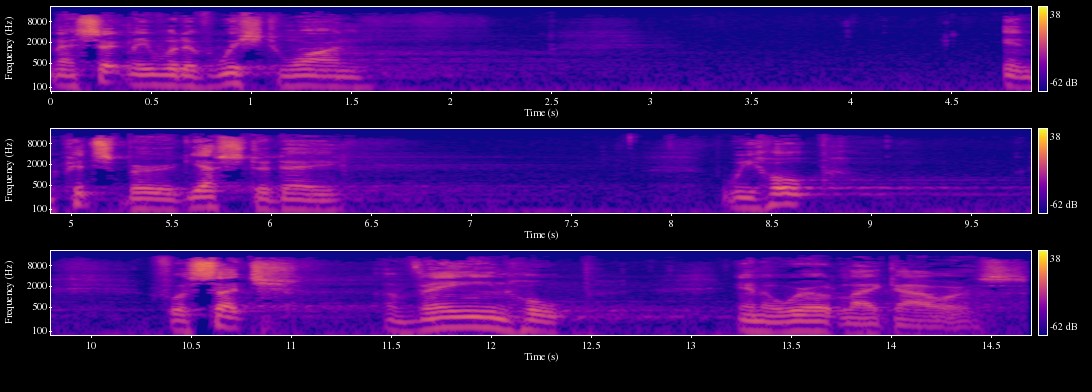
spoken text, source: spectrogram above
And I certainly would have wished one in Pittsburgh yesterday. We hope for such a vain hope in a world like ours.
